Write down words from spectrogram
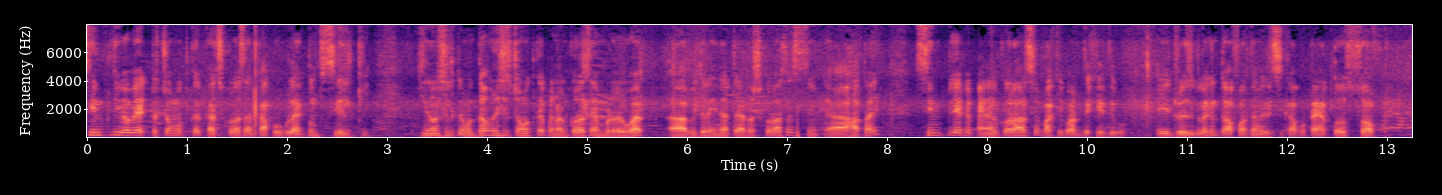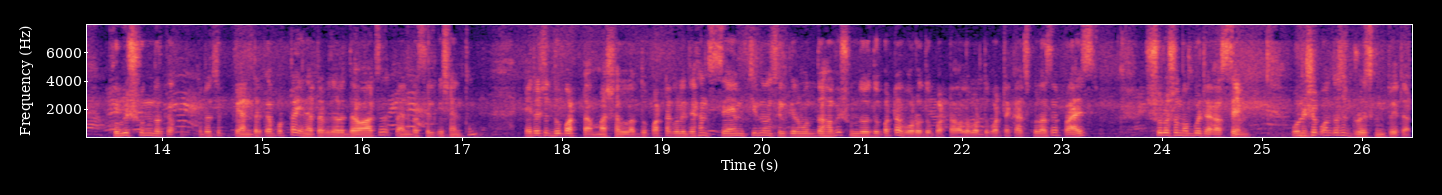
সিম্পলিভাবে একটা চমৎকার কাজ করা আছে, আর কাপড়গুলো একদম সিল্কি চিনন সিল্কের মধ্যে নিচে চমৎকার প্যানেল করা আছে এমব্রয়ডারি ওয়ার্ক ভিতরে ইনারটা অ্যাটাচ করা আছে হাতায়। সিম্পলি একটা প্যানেল করা আছে, বাকি পার্ট দেখিয়ে দিব। এই ড্রেসগুলো কিন্তু অফার দামে দিচ্ছি। কাপড়টা এত সফট খুবই সুন্দর কাপড়। এটা হচ্ছে প্যান্টের কাপড়টা, ইনারটার ভিতরে দেওয়া আছে, প্যান্টটা সিল্কি শ্যান্টেন এটা হচ্ছে দুপাট্টা মাসাল্লাহ দুপাট্টাগুলি দেখেন সেম চিনন সিল্কের মধ্যে হবে, সুন্দর দুপাট্টা, বড় দুপাট্টা। অল ওভার দুপাট্টা কাজ করা আছে প্রাইস ষোলোশো নব্বই টাকা সেম উনিশশো পঞ্চাশের ড্রেস কিন্তু এটা।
